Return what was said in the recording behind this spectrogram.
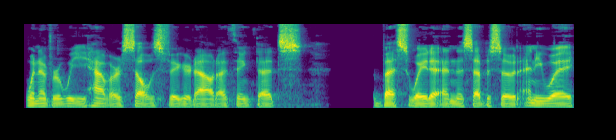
whenever we have ourselves figured out. I think that's the best way to end this episode. Anyway,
